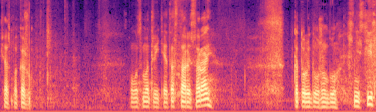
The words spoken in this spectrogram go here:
Сейчас покажу. Вот смотрите, это старый сарай, который должен был снестись.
